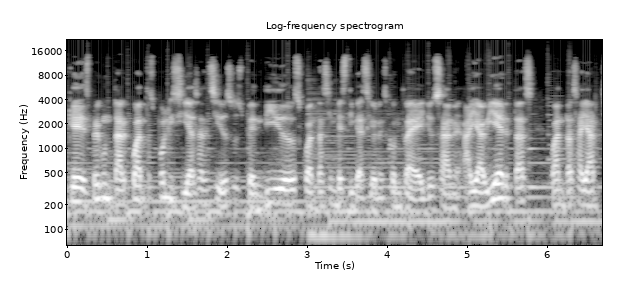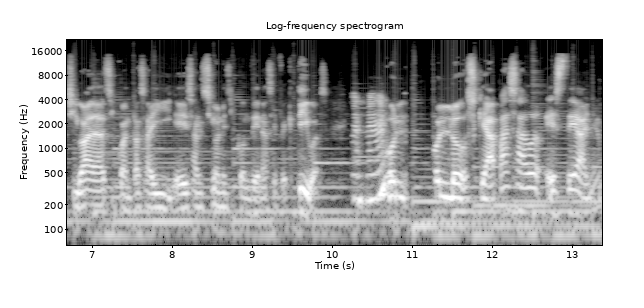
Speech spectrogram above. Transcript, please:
que es preguntar cuántos policías han sido suspendidos, cuántas investigaciones contra ellos hay abiertas, cuántas hay archivadas y cuántas hay eh, sanciones y condenas efectivas. con, con los que ha pasado este año,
